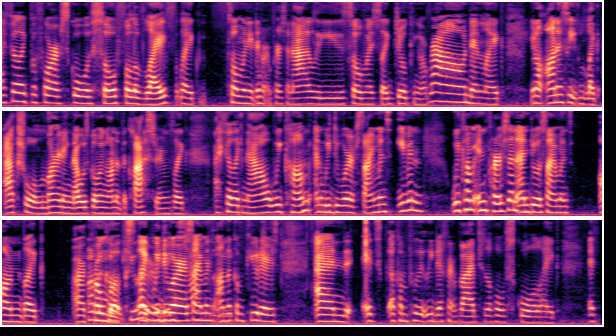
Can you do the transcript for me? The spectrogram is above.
i feel like before our school was so full of life. Like so many different personalities, so much like joking around and like, you know, honestly like actual learning that was going on in the classrooms. Like I feel like now we come and we do our assignments, even we come in person and do assignments on like our on Chromebooks. Like we do exactly. our assignments on the computers and it's a completely different vibe to the whole school. Like it's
